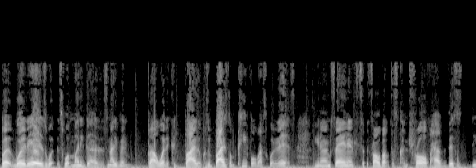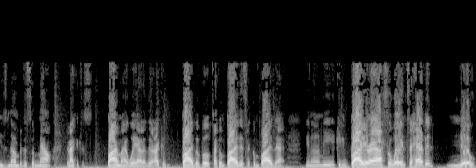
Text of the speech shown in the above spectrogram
but what it is, what it's what money does. It's not even about what it could buy them because it buys them people. That's what it is. You know what I'm saying? It's, it's all about this control. If I have this, these numbers, this amount, then I could just buy my way out of there. I can buy the votes. I can buy this. I can buy that. You know what I mean? Can you buy your ass away into heaven? No.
